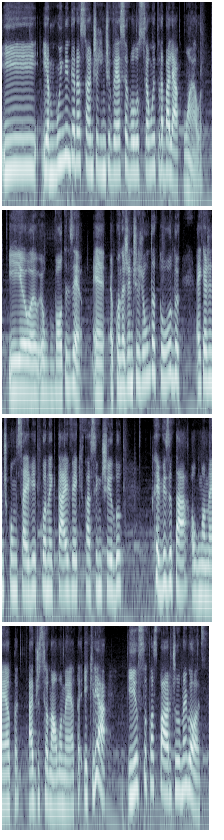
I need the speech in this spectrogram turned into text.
E, e é muito interessante a gente ver essa evolução e trabalhar com ela. E eu, eu, eu volto a dizer, é, é, quando a gente junta tudo, é que a gente consegue conectar e ver que faz sentido revisitar alguma meta, adicionar uma meta e criar. Isso faz parte do negócio.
